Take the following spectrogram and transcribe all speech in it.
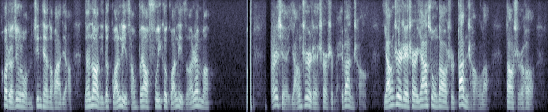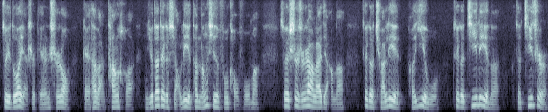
或者就是我们今天的话讲，难道你的管理层不要负一个管理责任吗？而且杨志这事儿是没办成，杨志这事儿押送倒是办成了，到时候最多也是别人吃肉，给他碗汤喝。你觉得这个小吏他能心服口服吗？所以事实上来讲呢，这个权利和义务，这个激励呢的机制，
